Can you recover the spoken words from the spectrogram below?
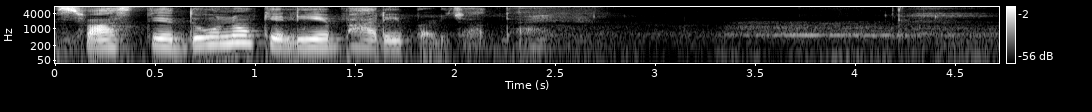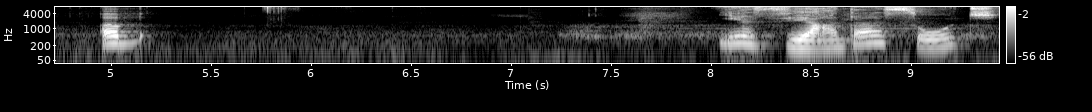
स्वास्थ्य दोनों के लिए भारी पड़ जाता है। अब यह ज़्यादा सोच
